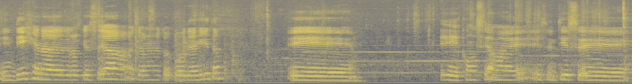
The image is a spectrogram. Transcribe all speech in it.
indígenas, de lo que sea, que a mí me tocó Diaguita, eh, eh, ¿cómo se llama? Eh, sentirse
